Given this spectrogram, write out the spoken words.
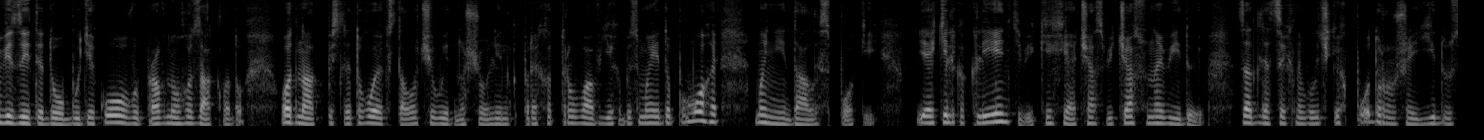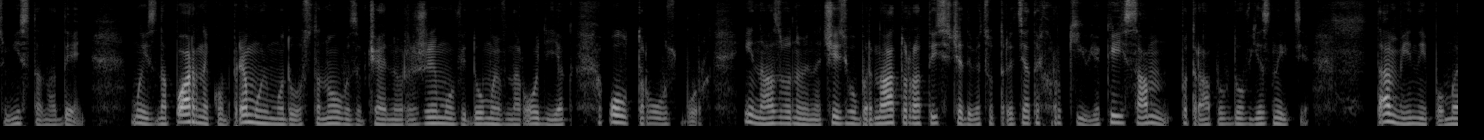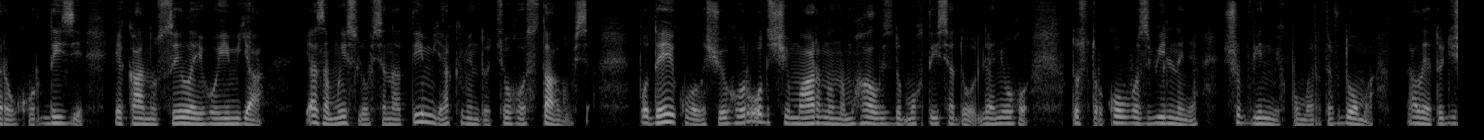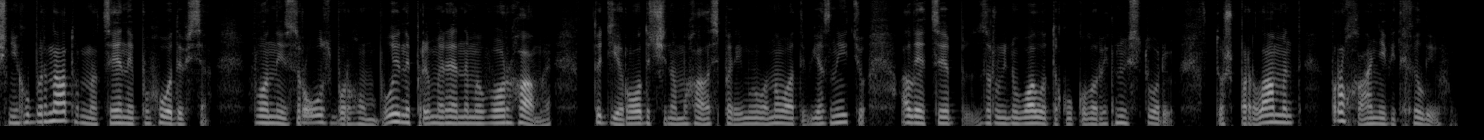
візити до будь-якого виправного закладу. Однак, після того, як стало очевидно, що Лінк перехотрував їх без моєї допомоги, мені дали спокій. Є кілька клієнтів, яких я час від часу навідую. Задля цих невеличких подорожей їду з міста на день. Ми з напарником прямуємо до установи звичайного режиму, відомої в народі як Олд Роузбург, і названої на честь губернатора 1930-х років, який сам потрапив до в'язниці. Там він і помер у хурдизі, яка носила його ім'я. Я замислювався над тим, як він до цього ставився. Подейкували, що його родичі марно намагались домогтися до, для нього дострокового звільнення, щоб він міг померти вдома. Але тодішній губернатор на це не погодився. Вони з Роузборгом були непримиренними ворогами. Тоді родичі намагались перейменувати в'язницю, але це зруйнувало таку колоритну історію. Тож парламент прохання відхилив.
